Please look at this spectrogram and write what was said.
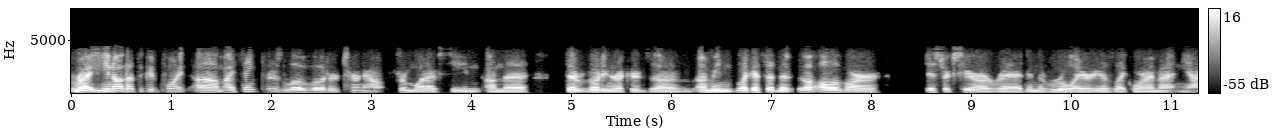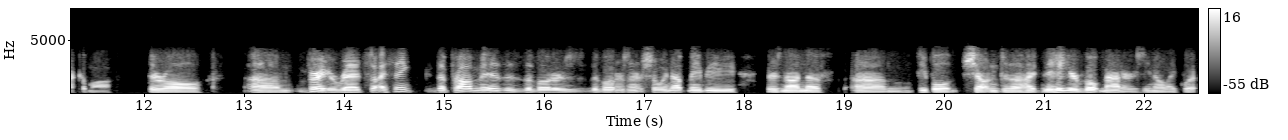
Right. You know, that's a good point. Um, I think there's low voter turnout from what I've seen on the the voting records. Um, I mean, like I said, the, all of our districts here are red. In the rural areas, like where I'm at in Yakima, they're all um, very red. So I think the problem is, is the voters the voters aren't showing up. Maybe there's not enough um, people shouting to the hey, your vote matters. You know, like what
